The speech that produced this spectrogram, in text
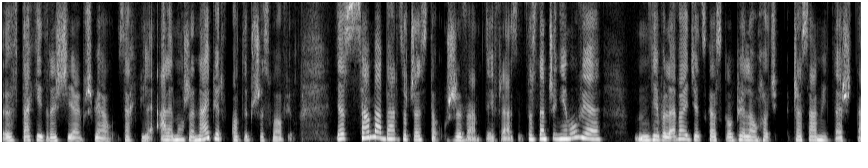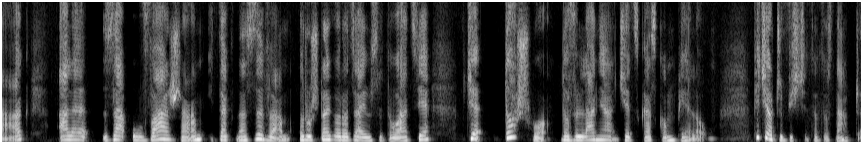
w takiej treści, jak brzmiał za chwilę. Ale może najpierw o tym przysłowiu. Ja sama bardzo często używam tej frazy. To znaczy nie mówię nie wylewaj dziecka z kąpielą, choć czasami też tak, ale zauważam i tak nazywam różnego rodzaju sytuacje, gdzie doszło do wylania dziecka z kąpielą. Wiecie oczywiście, co to znaczy.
